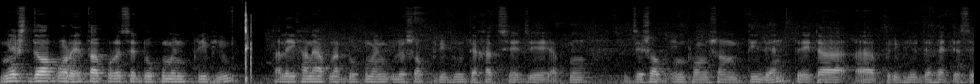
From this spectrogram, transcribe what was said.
নেক্সট দেওয়ার পরে, তারপরে হচ্ছে ডকুমেন্ট প্রিভিউ তাহলে এখানে আপনার ডকুমেন্টগুলো সব প্রিভিউ দেখাচ্ছে যে আপনি যেসব ইনফরমেশন দিলেন, তো এটা প্রিভিউ দেখাইতেছে।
